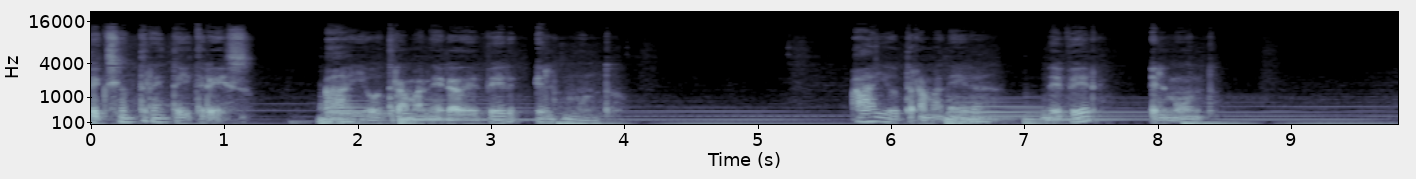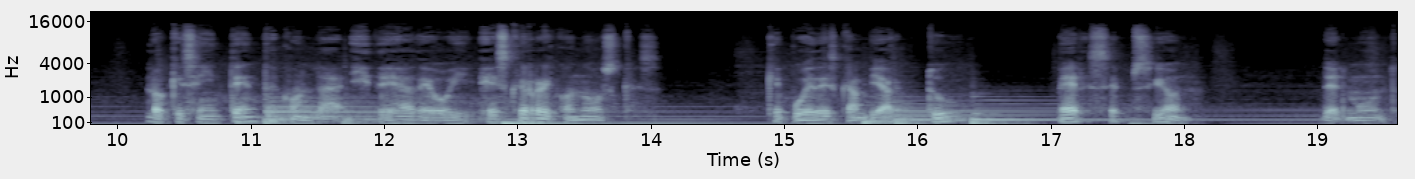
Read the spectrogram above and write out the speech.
Lección 33. Hay otra manera de ver el mundo. Hay otra manera de ver el mundo. Lo que se intenta con la idea de hoy es que reconozcas que puedes cambiar tu percepción del mundo,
